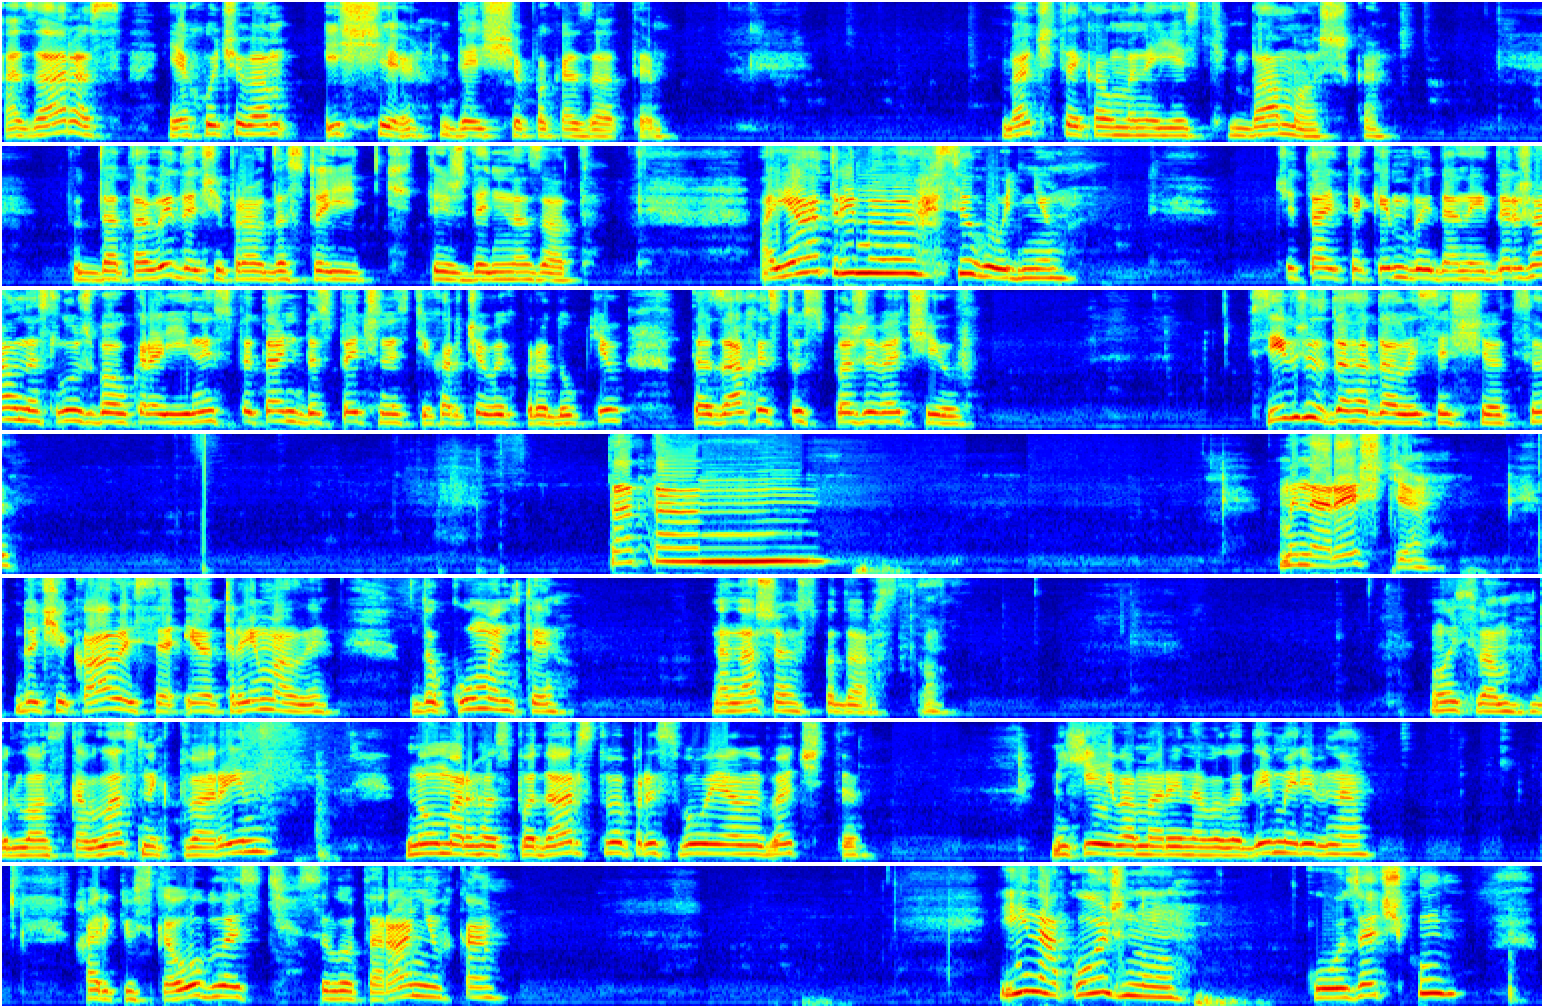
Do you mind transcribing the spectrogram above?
А зараз я хочу вам іще дещо показати. Бачите, яка в мене є бамашка. Тут дата видачі, правда, стоїть тиждень назад. А я отримала сьогодні. Читайте, ким виданий Державна служба України з питань безпечності харчових продуктів та захисту споживачів. Всі вже здогадалися, що це? Та-там! Ми нарешті дочекалися і отримали документи на наше господарство. Ось вам, будь ласка, власник тварин, номер господарства присвоїли, бачите? Міхеєва Марина Володимирівна, Харківська область, село Таранівка. І на кожну козочку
